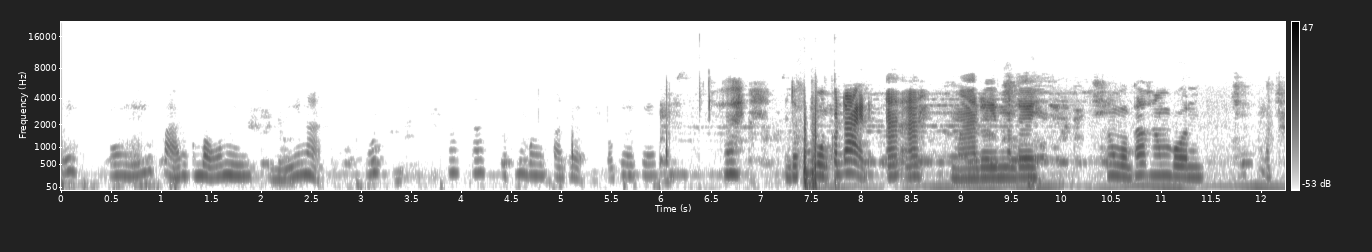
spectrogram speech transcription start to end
อุ้ยตรงนี้หรือเปล่าเขาบอกว่ามีผีน่ะอุ้ยอะอะดูข้างบนก่อนเถอะ เฮ้ยเดี๋ยวข้างบนก็ได้อะอะมาเลยมาเลย ข้างบนก็ข้างบนโอ้โห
